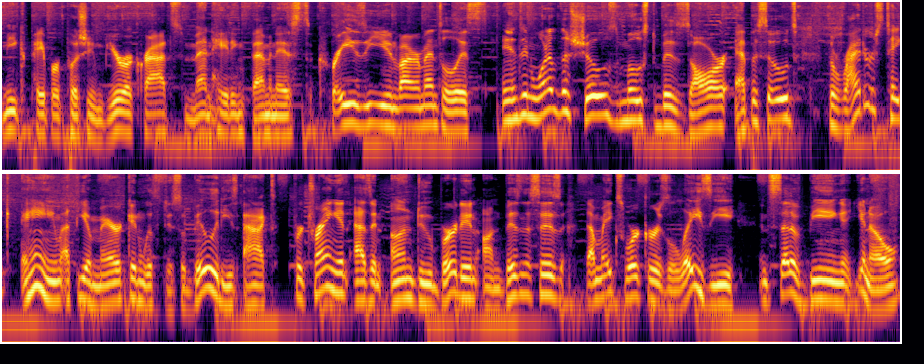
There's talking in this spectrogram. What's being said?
meek paper-pushing bureaucrats, men-hating feminists, crazy environmentalists, and in one of the show's most bizarre episodes, the writers take aim at the American with Disabilities Act, portraying it as an undue burden on businesses that makes workers lazy instead of being, you know,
